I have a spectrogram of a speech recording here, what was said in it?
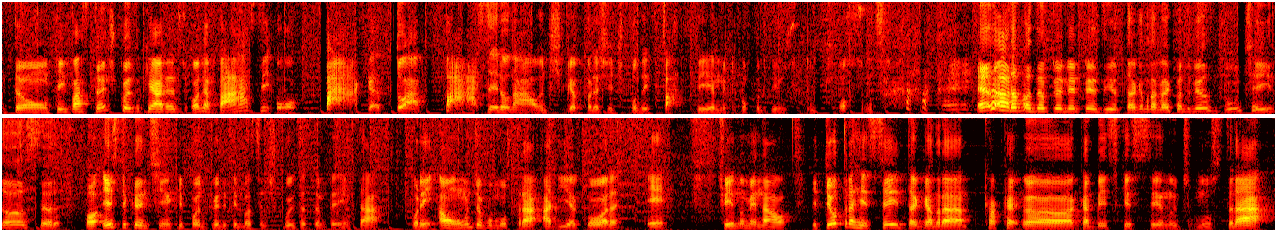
Então, tem bastante coisa que é área de... Olha, base... Opa, cantou a base aeronáutica pra gente poder fazer. É muito bom quando vem os boots. Nossa, Era hora de fazer o um PVPzinho, tá? Mas quando vem os boots aí, nossa. Ó, esse cantinho aqui pode ver, tem bastante coisa também, tá? Porém, aonde eu vou mostrar ali agora é fenomenal. E tem outra receita, galera, que eu acabei esquecendo de mostrar,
